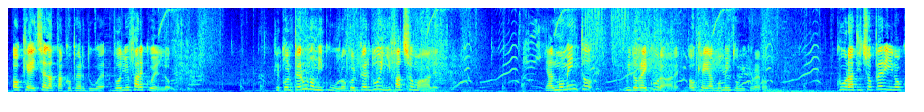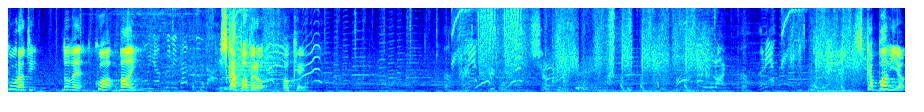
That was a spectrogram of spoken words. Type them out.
Ok, c'è l'attacco per due. Voglio fare quello. Che col per uno mi curo, col per due gli faccio male. E al momento mi dovrei curare. Ok, al momento mi curerò. Curati, Chopperino, curati. Dov'è? Qua, vai. Scappa però. Ok. Scappa via.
